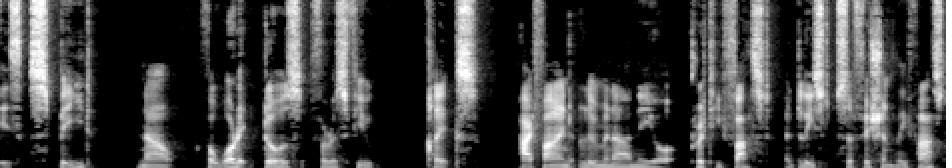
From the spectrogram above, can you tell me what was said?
is speed. Now, for what it does for as few clicks, I find Luminar Neo pretty fast, at least sufficiently fast.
